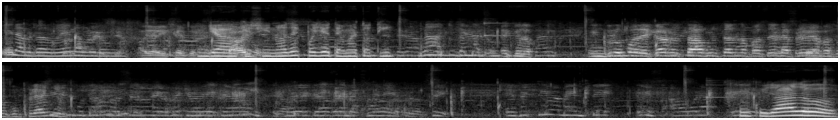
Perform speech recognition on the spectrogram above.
Era broma, era broma. Ya, que si no después yo te mato a ti. No, yo te mato. Es que lo- un grupo de cabros estaba juntando para hacer la previa para su cumpleaños. Con cuidado,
